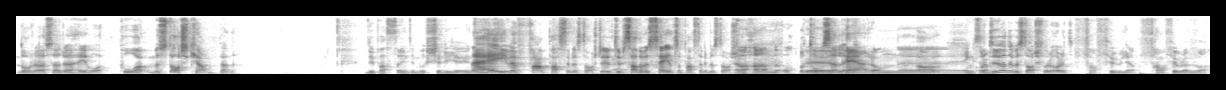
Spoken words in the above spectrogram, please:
norra, södra, hej och hå. På mustaschkampen. Du passar inte Musche, du gör ju inte. Nej, vem fan passar mustasch? Det är typ Saddam Hussein som passade mustasch. Ja, han och, Och Tom eh, Selleck. Päron eh, Ja. Engström. Och du hade mustasch förra året. Fan fula, fan vad fula vi var.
